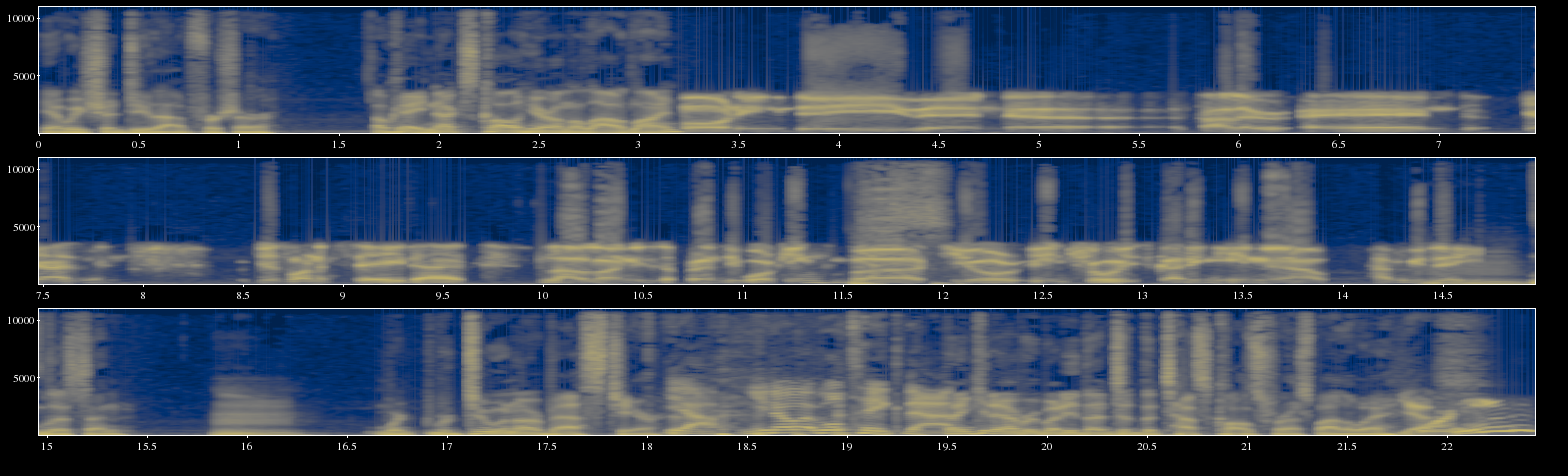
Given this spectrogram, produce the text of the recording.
yeah, we should do that for sure. Okay, next call here on the loud line. Morning, Dave and uh, Tyler and Jasmine. Just want to say that Loudline is apparently working, but your intro is cutting in and out. Have a good day. Listen, we're, we're doing our best here. Yeah, you know what? We'll take that. Thank you to everybody that did the test calls for us, by the way. Morning.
